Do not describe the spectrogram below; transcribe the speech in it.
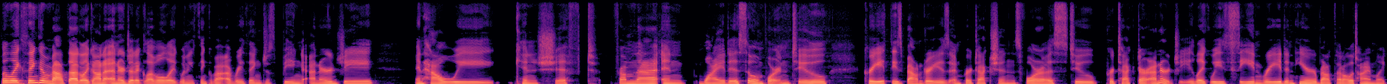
but like thinking about that, like on an energetic level, like when you think about everything just being energy and how we can shift from that and why it is so important to create these boundaries and protections for us to protect our energy. Like we see and read and hear about that all the time. Like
